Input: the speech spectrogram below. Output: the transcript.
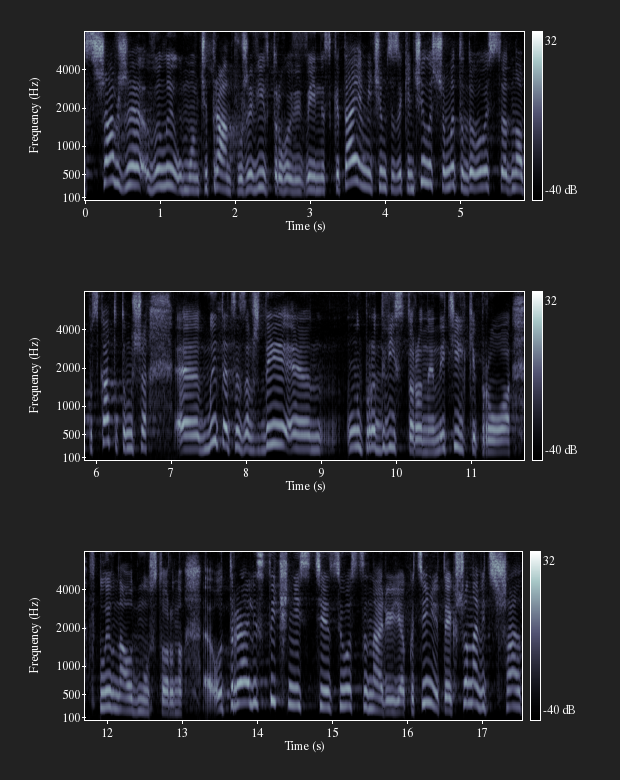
США вже вели умов, чи Трамп вже вів торгові війни з Китаєм, і чим це закінчилось, що мито довелося все одно опускати, тому що мита це завжди е, ну про дві сторони, не тільки про вплив на одну сторону. Е, От реалістичність цього сценарію, як оцінюєте, якщо навіть США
